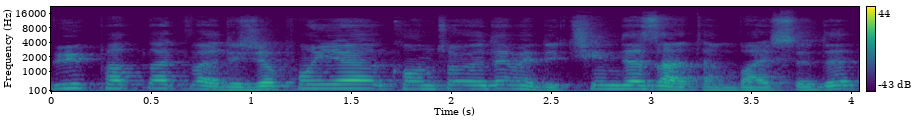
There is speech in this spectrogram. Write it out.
büyük patlak verdi. Japonya kontrol edemedi. Çin'de zaten başladı.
